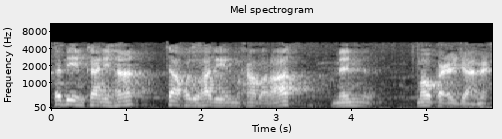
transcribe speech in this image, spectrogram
فبإمكانها تأخذ هذه المحاضرات من موقع الجامع.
